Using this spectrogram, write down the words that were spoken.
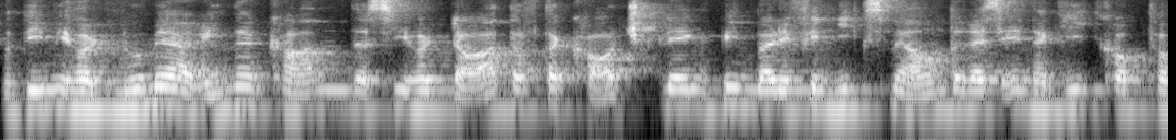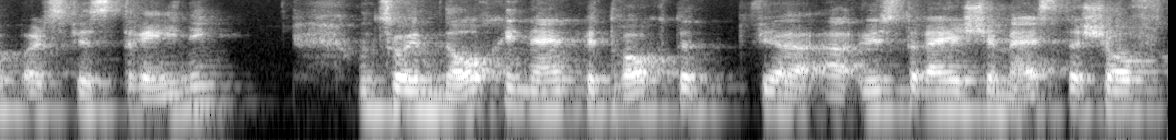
Und ich mich halt nur mehr erinnern kann, dass ich halt dort auf der Couch gelegen bin, weil ich für nichts mehr anderes Energie gehabt habe als fürs Training. Und so im Nachhinein betrachtet für eine österreichische Meisterschaft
